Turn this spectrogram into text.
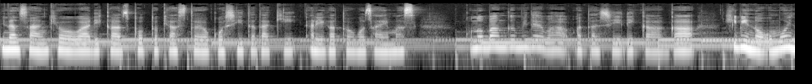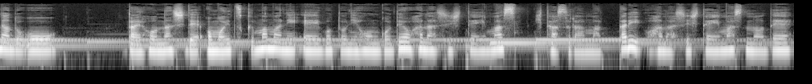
皆さん今日はリカーズポッドキャストへお越しいただきありがとうございますこの番組では私リカが日々の思いなどを 台本なしで思いつくままに英語と日本語でお話ししていますひたすらまったりお話ししていますので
